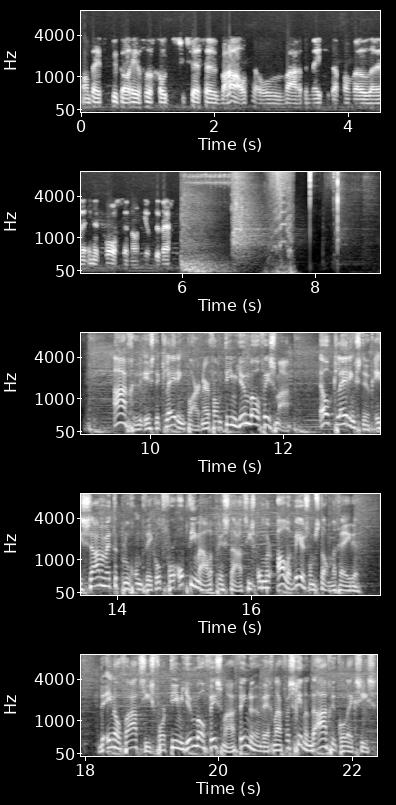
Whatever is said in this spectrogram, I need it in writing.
Want hij heeft natuurlijk al heel veel grote successen behaald. Al waren de meeste daarvan wel in het cross en nog niet op de weg. Agu is de kledingpartner van Team Jumbo-Visma. Elk kledingstuk is samen met de ploeg ontwikkeld voor optimale prestaties onder alle weersomstandigheden. De innovaties voor Team Jumbo-Visma vinden hun weg naar verschillende Agu-collecties.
